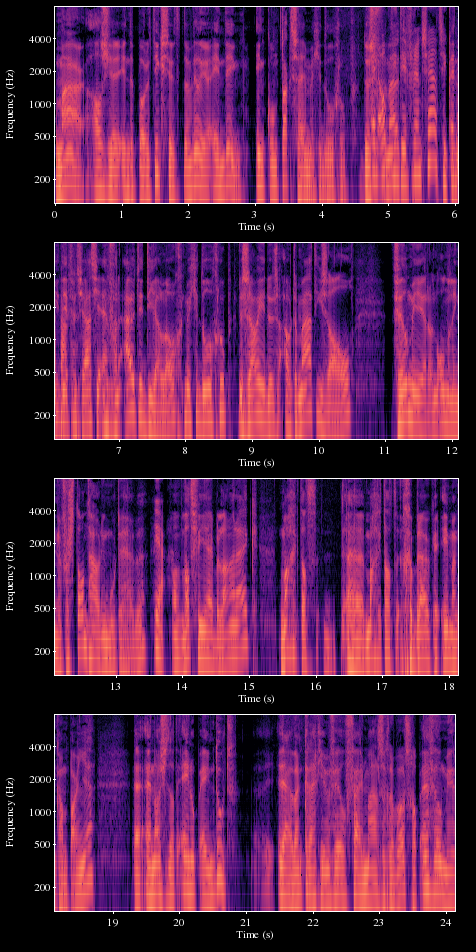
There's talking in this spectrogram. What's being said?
Maar als je in de politiek zit, dan wil je één ding: in contact zijn met je doelgroep. Dus en ook vanuit, die differentiatie en kunnen die pakken. differentiatie. En vanuit de dialoog met je doelgroep zou je dus automatisch al veel meer een onderlinge verstandhouding moeten hebben. Ja. Van wat vind jij belangrijk? Mag ik dat, eh, mag ik dat gebruiken in mijn campagne? Eh, en als je dat één op één doet, ja, dan krijg je een veel fijnmazigere boodschap en veel meer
